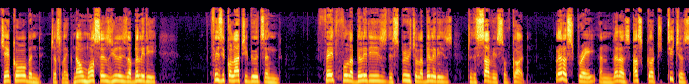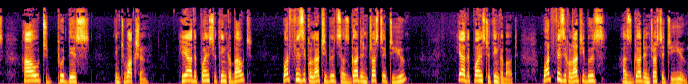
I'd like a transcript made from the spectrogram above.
Jacob, and just like now Moses uses his ability, physical attributes and faithful abilities, the spiritual abilities to the service of God. Let us pray and let us ask God to teach us how to put this into action. Here are the points to think about. What physical attributes has God entrusted to you? Here are the points to think about. What physical attributes has God entrusted to you?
